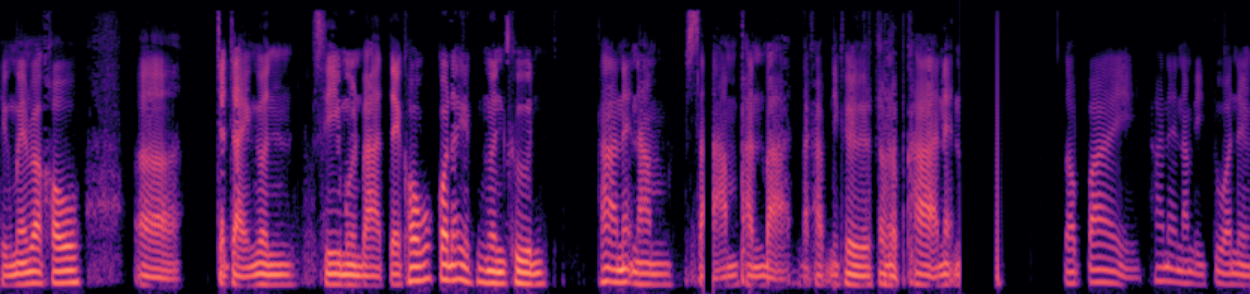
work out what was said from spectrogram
ถึงแม้ว่าเขาเจะจ่ายเงิน 40,000 บาท แต่เขาก็ได้เงินคืนค่าแนะนำ3,000 บาทนะครับ นี่คือสำหรับค่าแนะนำต่อไปค่าแนะนำอีกตัวหนึ่ง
